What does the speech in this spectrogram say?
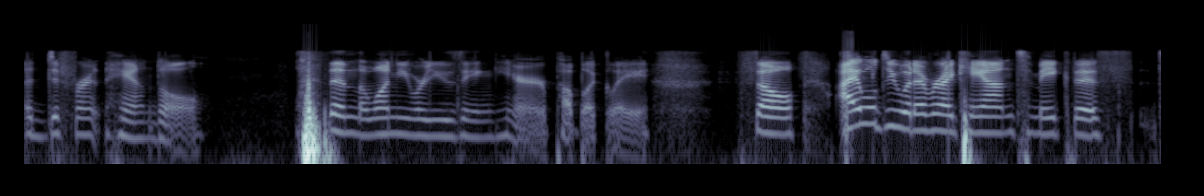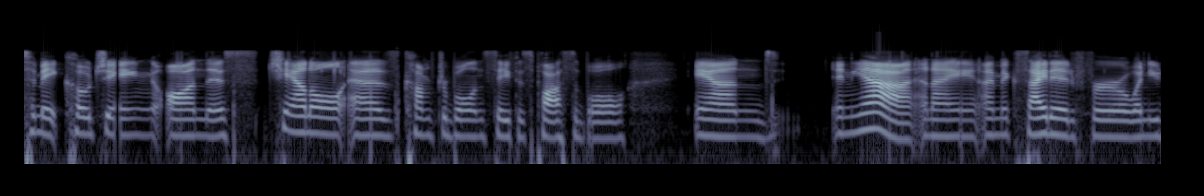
a different handle than the one you were using here publicly. So I will do whatever I can to make this to make coaching on this channel as comfortable and safe as possible. And and yeah, and I I'm excited for when you join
